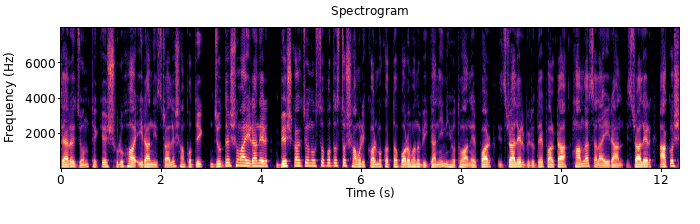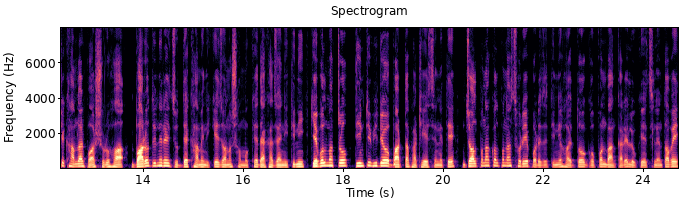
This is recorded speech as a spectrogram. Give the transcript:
তেরোই জুন থেকে শুরু হওয়া ইরান ইসরায়েলের সাম্প্রতিক যুদ্ধের সময় ইরানের বেশ কয়েকজন উচ্চপদস্থ সামরিক কর্মকর্তা পরমাণু বিজ্ঞানী নিহত হন। এরপর ইসরায়েলের বিরুদ্ধে পাল্টা হামলা চালায় ইরান। ইসরায়েলের আকস্মিক হামলার পর শুরু হওয়া বারো দিনের এই যুদ্ধে খামেনিকে জনসম্মুখে দেখা যায়নি। তিনি কেবলমাত্র তিনটি ভিডিও বার্তা পাঠিয়েছেন। এতে জল্পনা কল্পনা ছড়িয়ে পড়ে যে তিনি হয়তো গোপন বাংকারে লুকিয়েছিলেন। তবে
